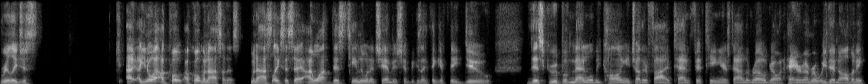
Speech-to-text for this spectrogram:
really just. I, you know what? I'll quote I'll quote Menas on this. Menas likes to say, "I want this team to win a championship because I think if they do, this group of men will be calling each other 5 10 15 years down the road going hey remember what we did in albany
